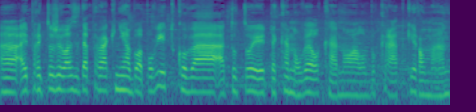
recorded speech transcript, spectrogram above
aj preto, že vlastne tá prvá kniha bola poviedková a toto je taká novelka, no alebo krátky román.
